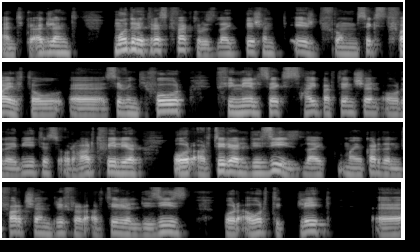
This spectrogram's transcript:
anticoagulant. Moderate risk factors like patient aged from 65 to uh, 74, female sex, hypertension or diabetes or heart failure, or arterial disease like myocardial infarction, peripheral arterial disease, or aortic plaque. Uh,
